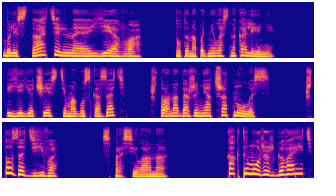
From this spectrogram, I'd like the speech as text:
Блистательная Ева!» Тут она поднялась на колени. К ее чести могу сказать, что она даже не отшатнулась. «Что за диво?» — спросила она. «Как ты можешь говорить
